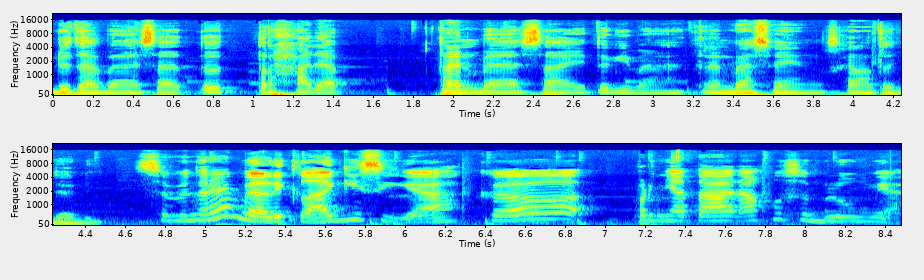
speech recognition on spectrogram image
duta bahasa tuh terhadap tren bahasa itu gimana? Tren bahasa yang sekarang terjadi. Sebenarnya balik lagi sih ya ke pernyataan aku sebelumnya.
